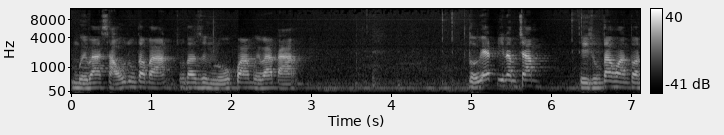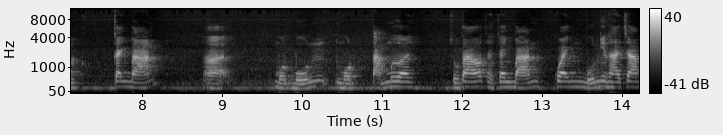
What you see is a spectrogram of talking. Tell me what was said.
13.6 chúng ta bán chúng ta dừng lỗ qua 13.8 đối với SP500 thì chúng ta hoàn toàn canh bán à, 14 180 chúng ta có thể canh bán quanh 4.200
